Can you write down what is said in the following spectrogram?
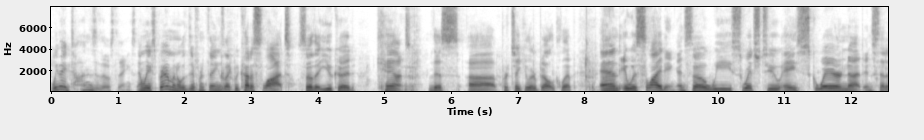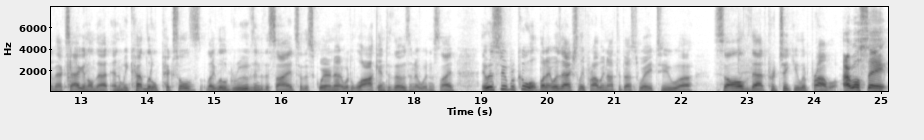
we made tons of those things, and we experimented with different things. Like we cut a slot so that you could cant this uh, particular belt clip, and it was sliding. And so we switched to a square nut instead of hexagonal nut, and we cut little pixels, like little grooves into the side, so the square nut would lock into those and it wouldn't slide. It was super cool, but it was actually probably not the best way to uh, solve that particular problem. I will say,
